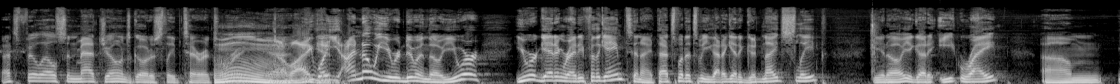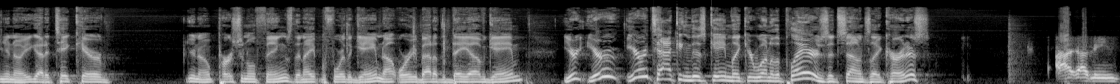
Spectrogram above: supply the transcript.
That's Phil Elson, Matt Jones go to sleep territory. Mm, I like You- it. you- I know what you were doing though. You were you were getting ready for the game tonight. That's what it's. About. You got to get a good night's sleep. You know, you got to eat right. Um, you know, you got to take care of you know personal things the night before the game. Not worry about it the day of game. You're you're you're attacking this game like you're one of the players. It sounds like Curtis. I, I mean,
